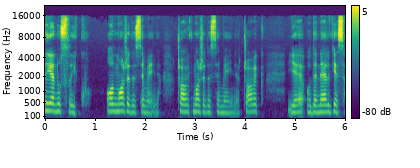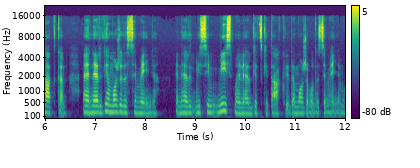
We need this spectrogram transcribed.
jednu sliku. On može da se menja. Čovjek može da se menja. Čovjek je od energije satkan, a energija može da se menja. Ener, mislim, mi smo energetski takvi da možemo da se menjamo.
